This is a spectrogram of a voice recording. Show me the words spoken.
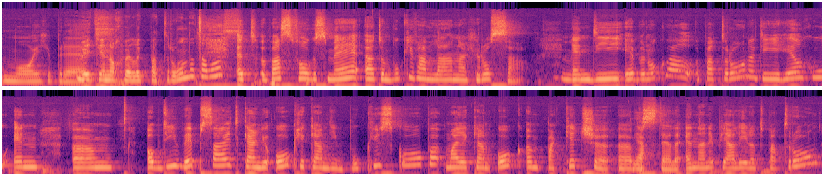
mooi gebreid. Weet je nog welk patroon dat, dat was? Het was volgens mij uit een boekje van Lana Grossa. En die hebben ook wel patronen die heel goed... En ehm, op die website kan je ook... Je kan die boekjes kopen, maar je kan ook een pakketje eh, bestellen. En dan heb je alleen het patroon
